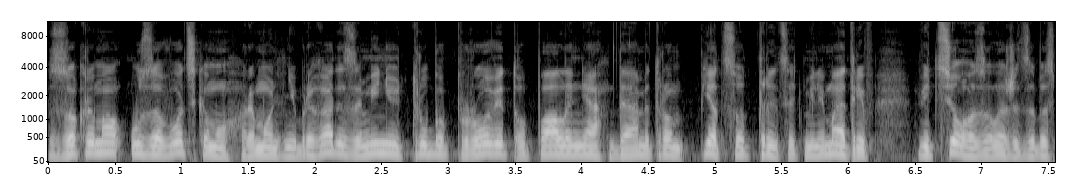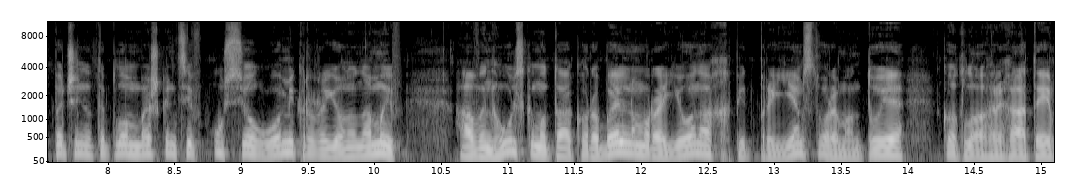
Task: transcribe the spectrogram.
Зокрема, у Заводському ремонтні бригади замінюють трубопровід опалення діаметром 530 мм. Від цього залежить забезпечення теплом мешканців усього мікрорайону Намив. А в Інгульському та Корабельному районах підприємство ремонтує котлоагрегати.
